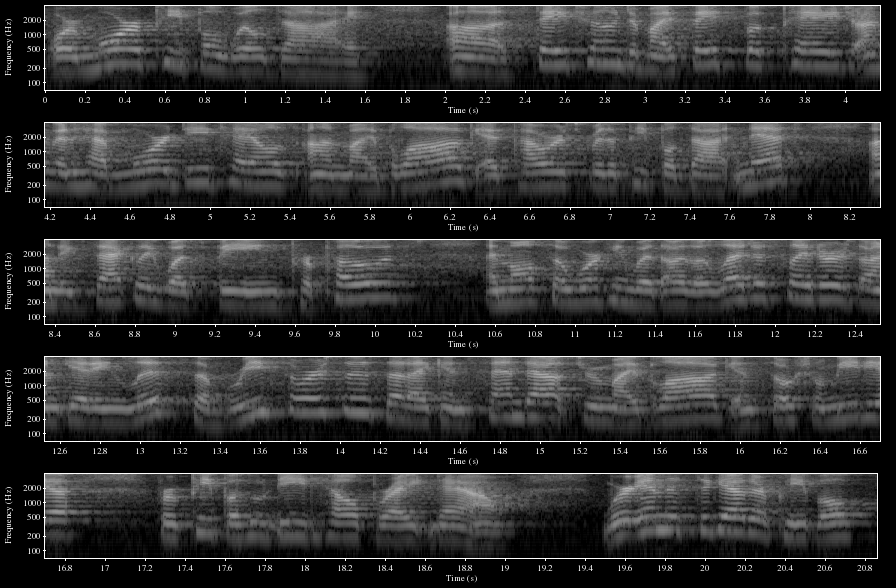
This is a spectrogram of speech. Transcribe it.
or more people will die. Uh, stay tuned to my Facebook page. I'm going to have more details on my blog at powersforthepeople.net on exactly what's being proposed. I'm also working with other legislators on getting lists of resources that I can send out through my blog and social media for people who need help right now. We're in this together, people.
